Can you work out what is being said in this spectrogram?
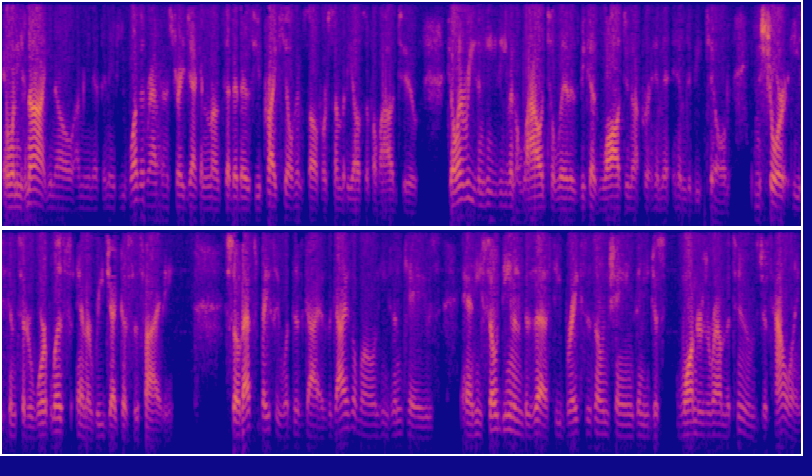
And when he's not, you know, I mean, if and if he wasn't wrapped in a straitjacket and on sedatives, he'd probably kill himself or somebody else if allowed to. The only reason he's even allowed to live is because laws do not permit him, to be killed. In short, he's considered worthless and a reject of society. So that's basically what this guy is. The guy's alone. He's in caves and he's so demon possessed he breaks his own chains and he just wanders around the tombs just howling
